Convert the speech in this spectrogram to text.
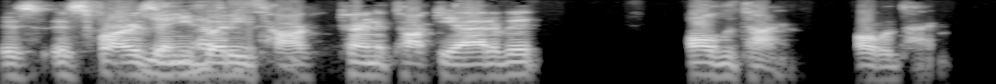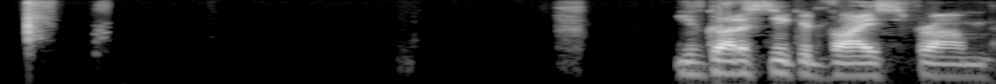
as, as far as yeah, anybody talk trying to talk you out of it, all the time, all the time. You've got to seek advice from,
